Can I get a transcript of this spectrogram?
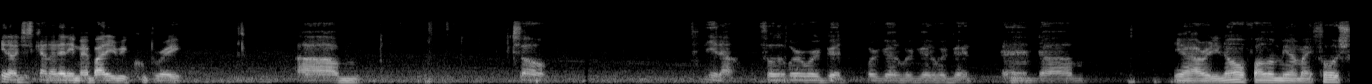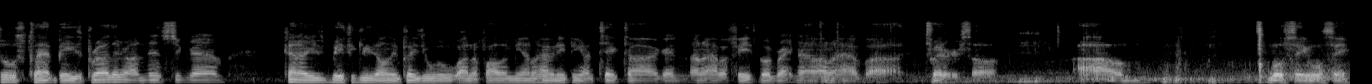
you know just kind of letting my body recuperate. Um, so you know, so we're we're good, we're good, we're good, we're good, and um, yeah, I already know. Follow me on my socials, plant based brother on Instagram kind of basically the only place you will want to follow me. I don't have anything on TikTok, and I don't have a Facebook right now. I don't have uh, Twitter, so um, we'll see, we'll see.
